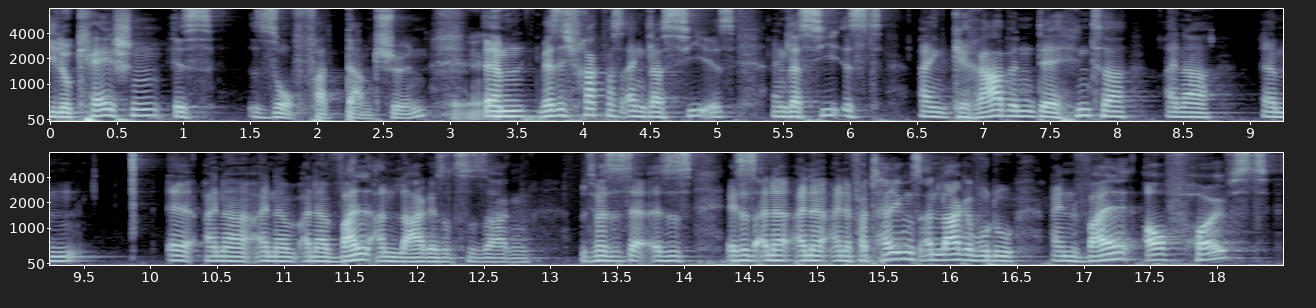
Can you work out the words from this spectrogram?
die Location ist so verdammt schön. Ähm, wer sich fragt, was ein Glacis ist, ein Glacis ist ein Graben, der hinter einer, ähm, äh, einer, einer, einer Wallanlage sozusagen Beziehungsweise es ist, es ist, es ist eine, eine, eine Verteidigungsanlage, wo du einen Wall aufhäufst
